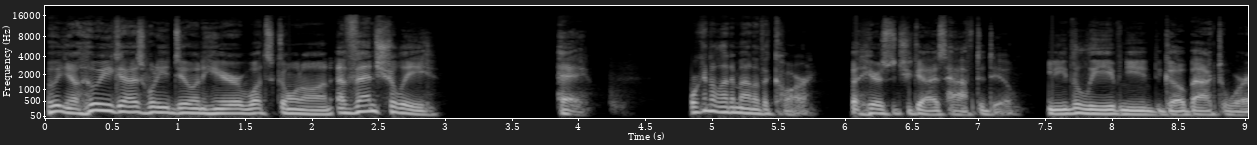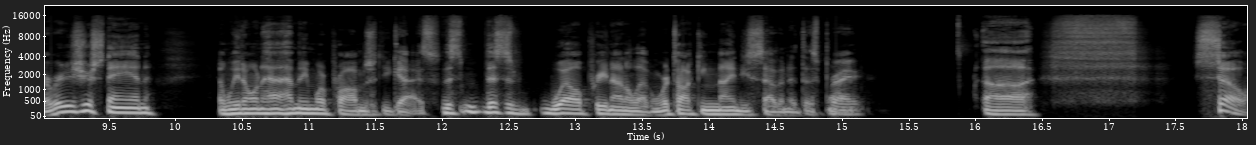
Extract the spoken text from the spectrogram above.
Who, you know, who are you guys? What are you doing here? What's going on? Eventually, hey, we're going to let him out of the car. But here's what you guys have to do. You need to leave and you need to go back to wherever it is you're staying. And we don't have any more problems with you guys. This, this is well pre 9 11. We're talking 97 at this point. Right. Uh, so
